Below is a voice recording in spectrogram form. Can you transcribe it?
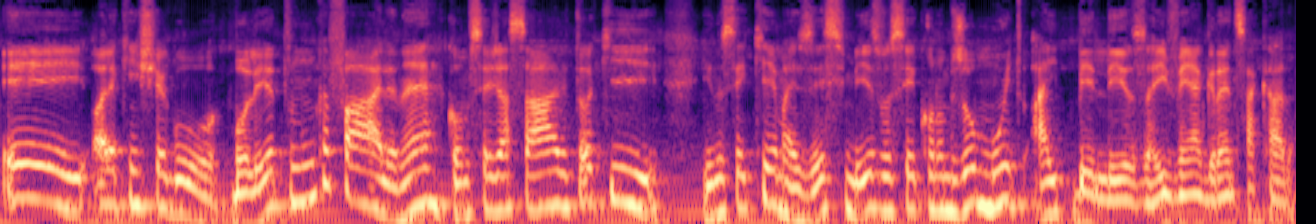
Ei, olha quem chegou. Boleto nunca falha, né? Como você já sabe, tô aqui e não sei o que, mas esse mês você economizou muito. Aí beleza, aí vem a grande sacada.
